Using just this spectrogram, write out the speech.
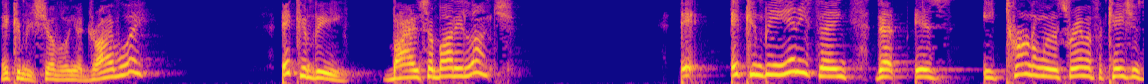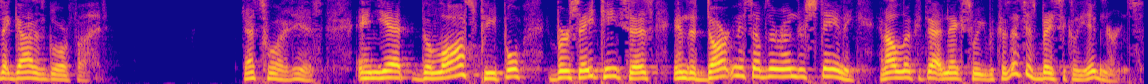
It can be shoveling a driveway. It can be buying somebody lunch. It, it can be anything that is eternal in its ramifications that God is glorified. That's what it is. And yet the lost people, verse 18 says, in the darkness of their understanding. And I'll look at that next week because that's just basically ignorance.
